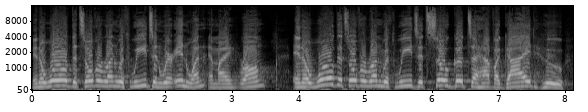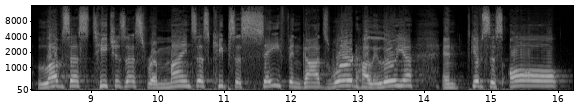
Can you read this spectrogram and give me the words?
In a world that's overrun with weeds, and we're in one, am I wrong? In a world that's overrun with weeds, it's so good to have a guide who loves us, teaches us, reminds us, keeps us safe in God's Word, hallelujah, and gives us all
